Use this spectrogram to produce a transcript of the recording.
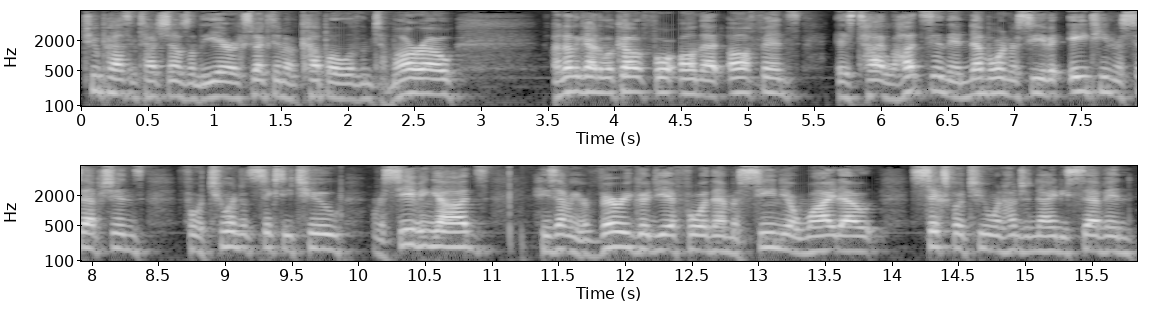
two passing touchdowns on the year. Expect him to have a couple of them tomorrow. Another guy to look out for on that offense is Tyler Hudson, their number one receiver, 18 receptions for 262 receiving yards. He's having a very good year for them. A senior wideout, 6'2", 197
